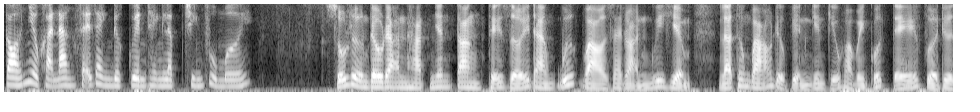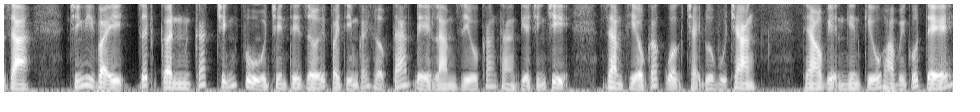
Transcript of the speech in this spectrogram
có nhiều khả năng sẽ giành được quyền thành lập chính phủ mới. Số lượng đầu đạn hạt nhân tăng, thế giới đang bước vào giai đoạn nguy hiểm là thông báo được Viện Nghiên cứu Hòa bình Quốc tế vừa đưa ra. Chính vì vậy, rất cần các chính phủ trên thế giới phải tìm cách hợp tác để làm dịu căng thẳng địa chính trị, giảm thiểu các cuộc chạy đua vũ trang. Theo Viện Nghiên cứu Hòa bình Quốc tế,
